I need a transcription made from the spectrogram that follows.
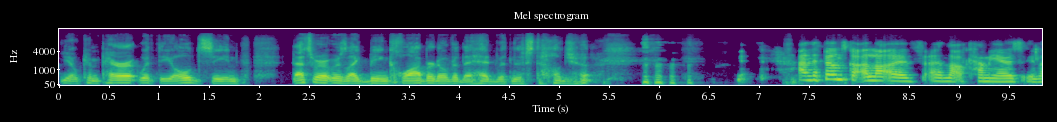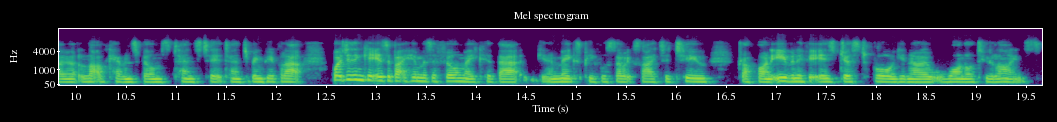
you know compare it with the old scene. That's where it was like being clobbered over the head with nostalgia and the film's got a lot of a lot of cameos a lot of kevin's films tends to tend to bring people out what do you think it is about him as a filmmaker that you know makes people so excited to drop on even if it is just for you know one or two lines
